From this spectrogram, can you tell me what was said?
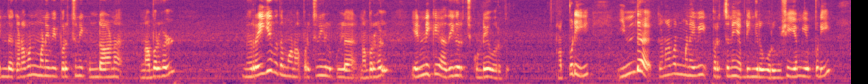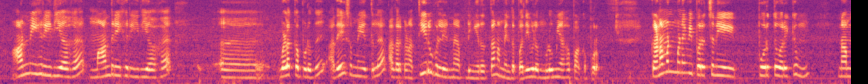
இந்த கணவன் மனைவி பிரச்சனைக்கு உண்டான நபர்கள் நிறைய விதமான பிரச்சனைகளுக்குள்ள நபர்கள் எண்ணிக்கை அதிகரித்து கொண்டே வருது. அப்படி இந்த கணவன் மனைவி பிரச்சனை அப்படிங்கிற ஒரு விஷயம் எப்படி ஆன்மீக ரீதியாக மாந்திரீக ரீதியாக விளக்கப்படுது? அதே சமயத்தில் அதற்கான தீர்வுகள் என்ன அப்படிங்கிறது தான் நம்ம இந்த பதிவில் முழுமையாக பார்க்க போகிறோம் கணவன் மனைவி பிரச்சனையை பொறுத்த வரைக்கும் நாம்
